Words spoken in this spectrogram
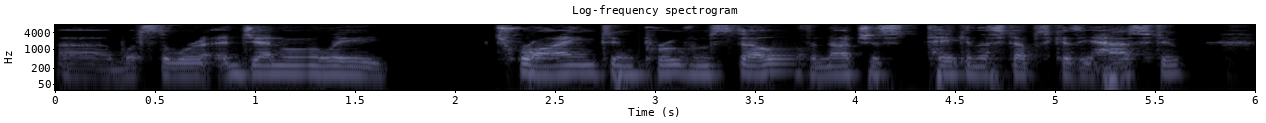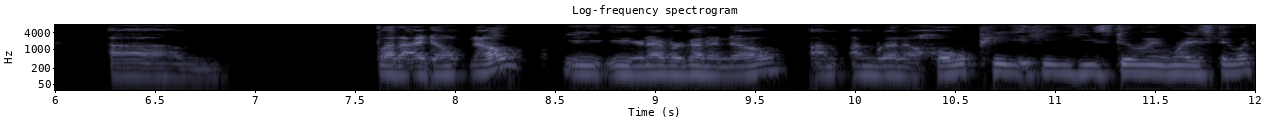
uh, what's the word? Genuinely trying to improve himself and not just taking the steps because he has to. Um, but I don't know. You're never going to know. I'm, I'm going to hope he, he he's doing what he's doing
